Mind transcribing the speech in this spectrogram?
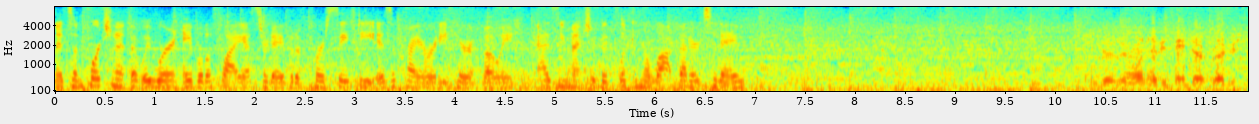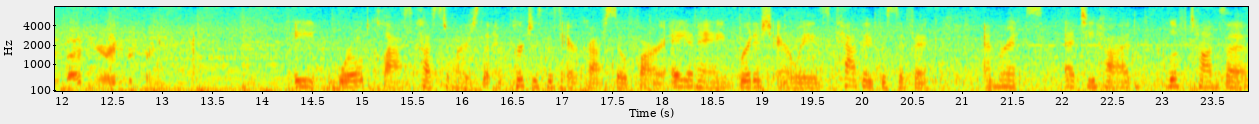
It's unfortunate that we weren't able to fly yesterday, but of course, safety is a priority here at Boeing. As you mentioned, it's looking a lot better today. Heavy Painter, Roger, advising you're ready for departure. Eight world-class customers that have purchased this aircraft so far, ANA, British Airways, Cathay Pacific, Emirates, Etihad, Lufthansa,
